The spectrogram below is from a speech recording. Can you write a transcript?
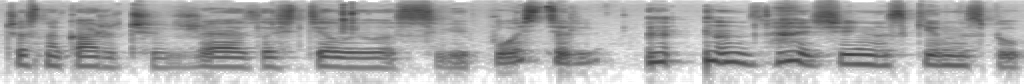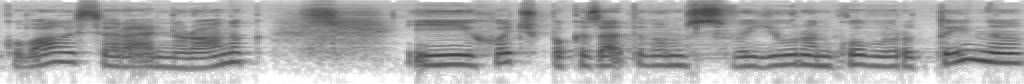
Чесно кажучи, вже застілила свій постіль. Ще ні з ким не спілкувалася, реально ранок. І хочу показати вам свою ранкову рутину.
